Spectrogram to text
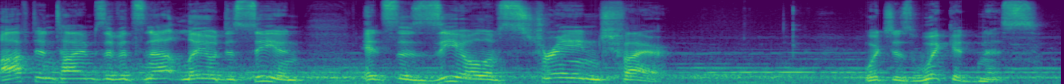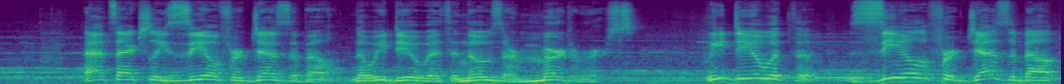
oftentimes, if it's not Laodicean, it's a zeal of strange fire, which is wickedness. That's actually zeal for Jezebel that we deal with, and those are murderers. We deal with the zeal for Jezebel,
